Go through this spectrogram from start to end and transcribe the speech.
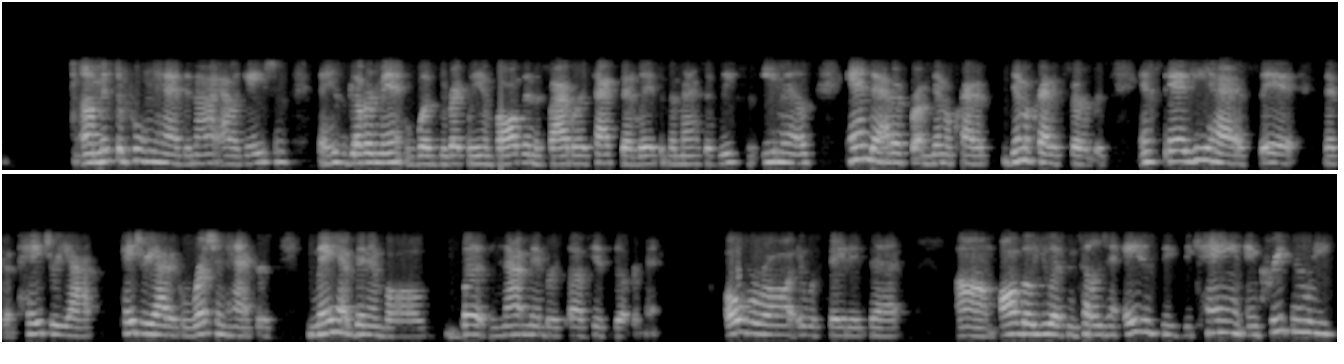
Um, Mr. Putin had denied allegations that his government was directly involved in the cyber attacks that led to the massive leaks of emails and data from democratic democratic servers. Instead, he has said that the patriot, patriotic Russian hackers may have been involved, but not members of his government. Overall, it was stated that um, although U.S. intelligence agencies became increasingly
